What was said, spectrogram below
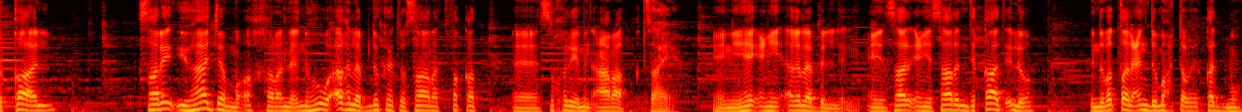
يقال صار يهاجم مؤخرا لأنه هو أغلب نكته صارت فقط آه، سخرية من أعراق. صحيح. يعني هيك يعني أغلب ال... يعني صار يعني صار انتقاد له إنه بطل عنده محتوى يقدمه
